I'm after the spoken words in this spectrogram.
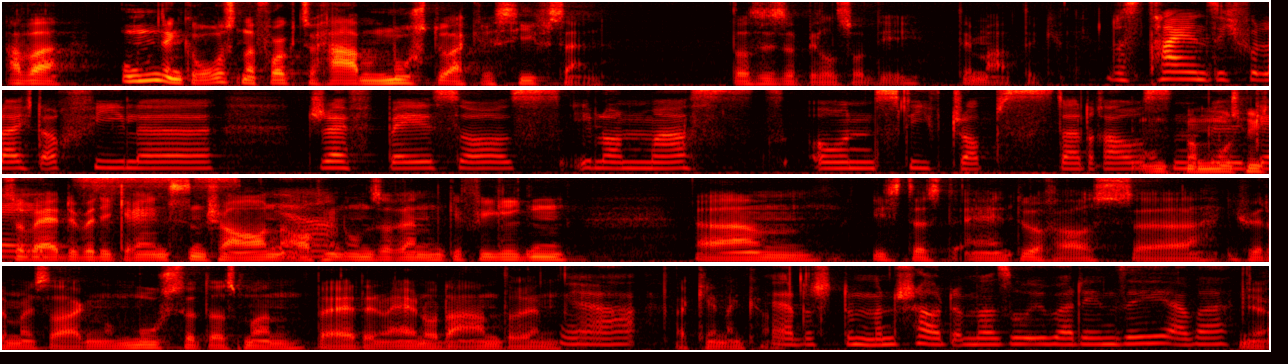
Aber um den großen Erfolg zu haben, musst du aggressiv sein. Das ist ein bisschen so die Thematik. Das teilen sich vielleicht auch viele Jeff Bezos, Elon Musk und Steve Jobs da draußen. Und man Bill muss nicht Gates. so weit über die Grenzen schauen, ja. auch in unseren Gefilden. Ähm, ist das ein durchaus, äh, ich würde mal sagen, Muster, das man bei dem einen oder anderen ja. erkennen kann. Ja, das stimmt. Man schaut immer so über den See, aber ja.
